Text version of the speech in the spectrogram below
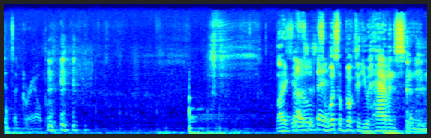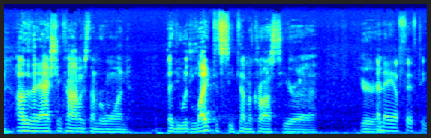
it's a grail book. Like, So- so, I was say- what's a book that you haven't seen other than Action Comics number one that you would like to see come across to your uh, your? An AF 15.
